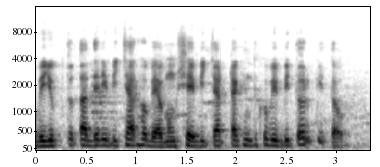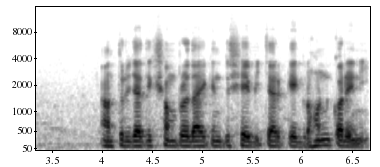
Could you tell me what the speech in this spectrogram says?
অভিযুক্ত তাদেরই বিচার হবে এবং সেই বিচারটা কিন্তু খুবই বিতর্কিত। আন্তর্জাতিক সম্প্রদায় কিন্তু সেই বিচারকে গ্রহণ করেনি।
